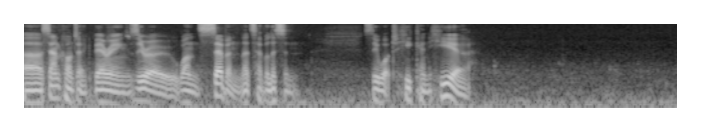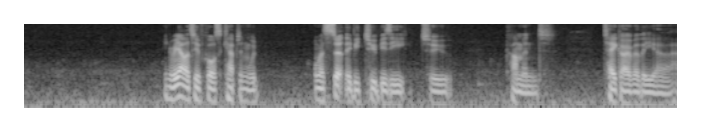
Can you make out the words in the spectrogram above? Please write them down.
Uh, sound contact bearing 017. Let's have a listen. See what he can hear. In reality, of course, a captain would almost certainly be too busy to come and take over the, uh,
